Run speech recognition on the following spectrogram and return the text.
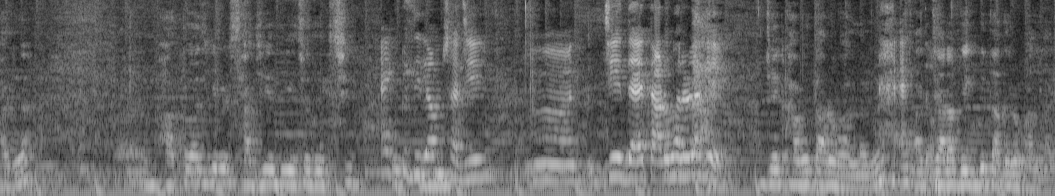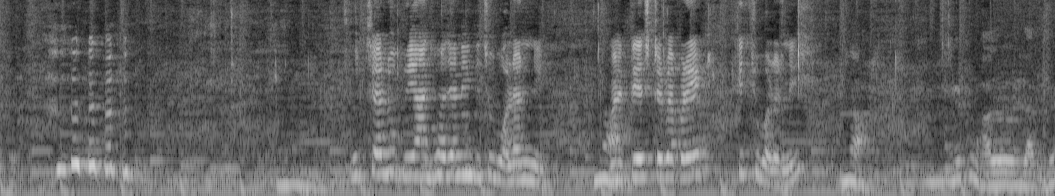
ভাজা। ভাতও আজকে বেশ সাজিয়ে দিয়েছ দেখছি। একটু দিলাম সাজিয়ে। যে দেয় তারও ভালো লাগে? যে খাবে তারও ভালো লাগবে আর যারা দেখবে তাদেরও ভালো লাগবে। উচ্ছে আলু পেঁয়াজ ভাজা নিয়ে কিছু বলার নেই। মানে টেস্টের ব্যাপারে কিচ্ছু বলার নেই। না একটু ভালোই লাগবে।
